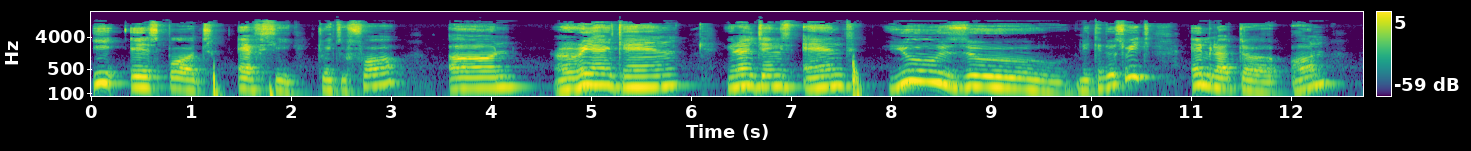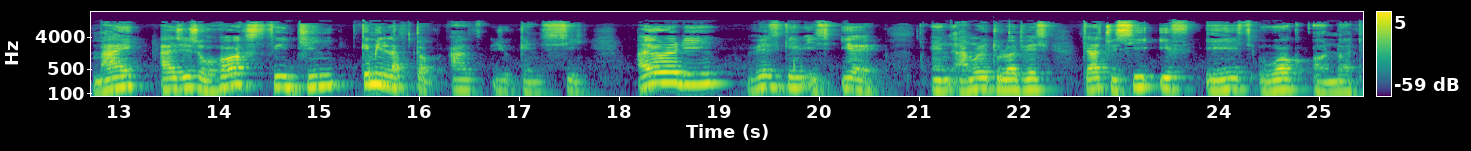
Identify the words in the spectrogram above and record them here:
EA Sport FC 24 on Ryan Kane, United James and Yuzu Nintendo Switch emulator on my Asus 3G gaming laptop as you can see. I already this game is here and I'm ready to load this just to see if it work or not.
